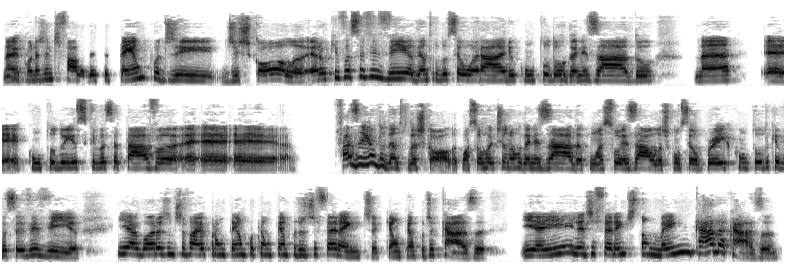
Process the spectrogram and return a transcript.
Né? Uhum. Quando a gente fala desse tempo de, de escola, era o que você vivia dentro do seu horário, com tudo organizado, né? É, com tudo isso que você estava é, é, é, fazendo dentro da escola, com a sua rotina organizada, com as suas aulas, com o seu break, com tudo que você vivia. E agora a gente vai para um tempo que é um tempo de diferente, que é um tempo de casa. E aí ele é diferente também em cada casa.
